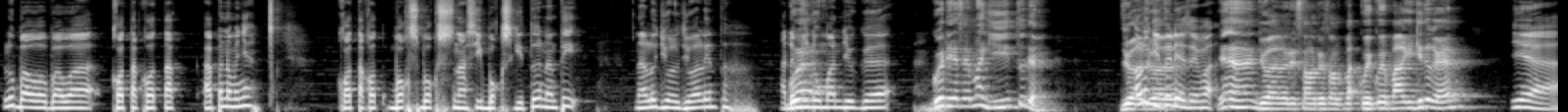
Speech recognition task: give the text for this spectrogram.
Lu bawa-bawa kotak-kotak apa namanya? Kotak-kotak box-box nasi box gitu nanti Nah lu jual-jualin tuh. Ada Gua- minuman juga. Gue di SMA gitu dah. jual Oh, lu gitu di SMA? Ya, jual risol risol pa- kue kue pagi gitu kan. Iya.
